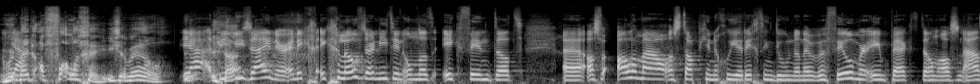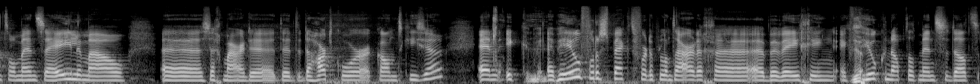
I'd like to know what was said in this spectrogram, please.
Hoort ja. bij de afvallige, Isabel. Ja, die, die zijn er. En ik, ik geloof daar niet in, omdat ik vind dat eh, als we allemaal een stapje in de goede richting doen, dan hebben we veel meer impact dan als een aantal mensen helemaal, eh, zeg maar, de, de, de hardcore kant kiezen. En ik heb heel veel respect voor de plantaardige eh, beweging. Ik vind Ja. het heel knap dat mensen dat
